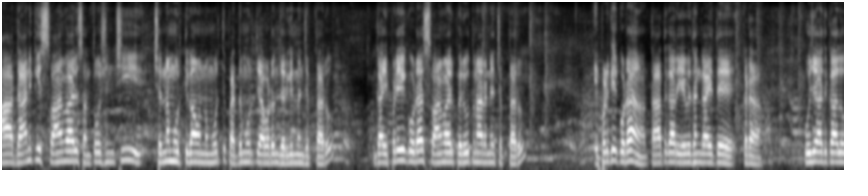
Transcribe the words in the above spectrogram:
ఆ దానికి స్వామివారి సంతోషించి చిన్న మూర్తిగా ఉన్న మూర్తి పెద్ద మూర్తి అవ్వడం జరిగిందని చెప్తారు. ఇంకా ఇప్పటికీ కూడా స్వామివారు పెరుగుతున్నారనే చెప్తారు. ఇప్పటికీ కూడా తాతగారు ఏ విధంగా అయితే ఇక్కడ పూజాధికాలు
